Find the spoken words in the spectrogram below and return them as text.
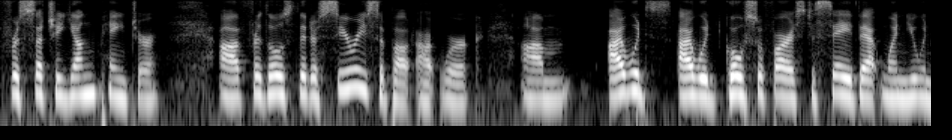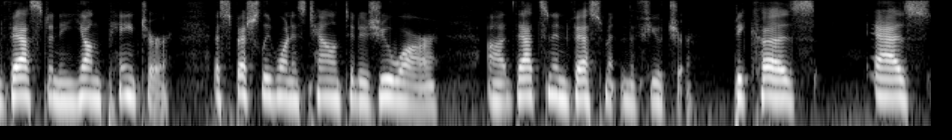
for such a young painter, uh, for those that are serious about artwork, um, I would I would go so far as to say that when you invest in a young painter, especially one as talented as you are, uh, that's an investment in the future. Because as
